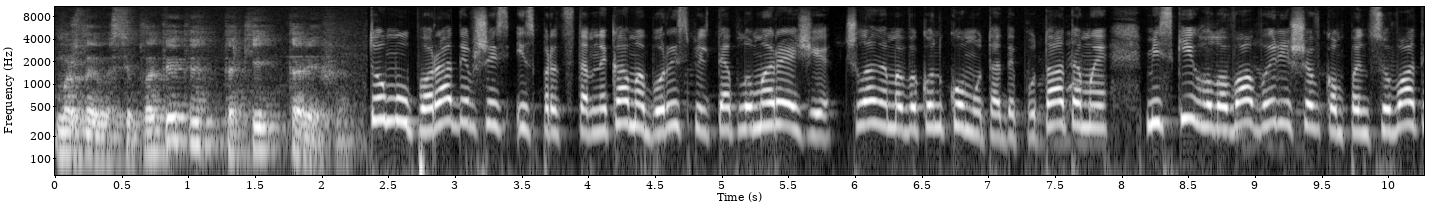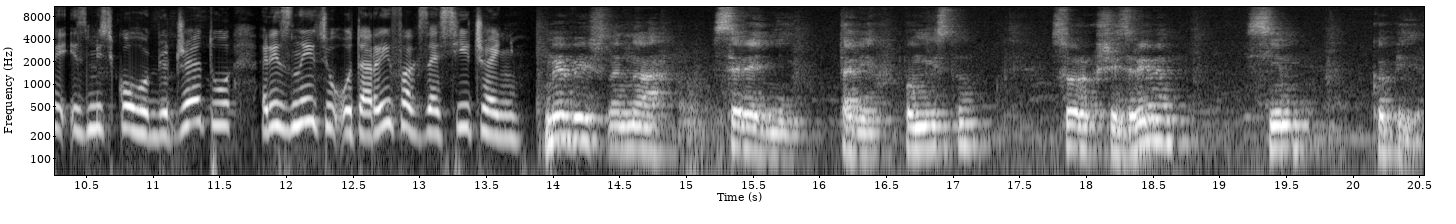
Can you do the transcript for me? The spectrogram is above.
можливості платити такі тарифи. Тому, порадившись із представниками Бориспіль тепломережі, членами виконкому та депутатами, міський голова вирішив компенсувати із міського бюджету різницю у тарифах за січень. Ми вийшли на середній тариф по місту 46 гривень 7 копійок.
